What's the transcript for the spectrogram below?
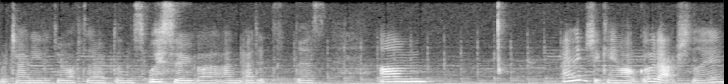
which I need to do after I've done this voiceover and edited this. Um, I think she came out good actually,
